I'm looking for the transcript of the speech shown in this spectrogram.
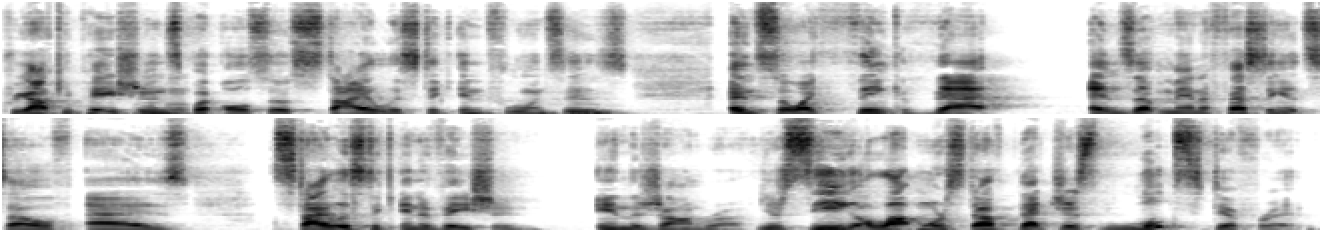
preoccupations mm-hmm. but also stylistic influences. Mm-hmm. And so I think that ends up manifesting itself as stylistic innovation in the genre. You're seeing a lot more stuff that just looks different.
